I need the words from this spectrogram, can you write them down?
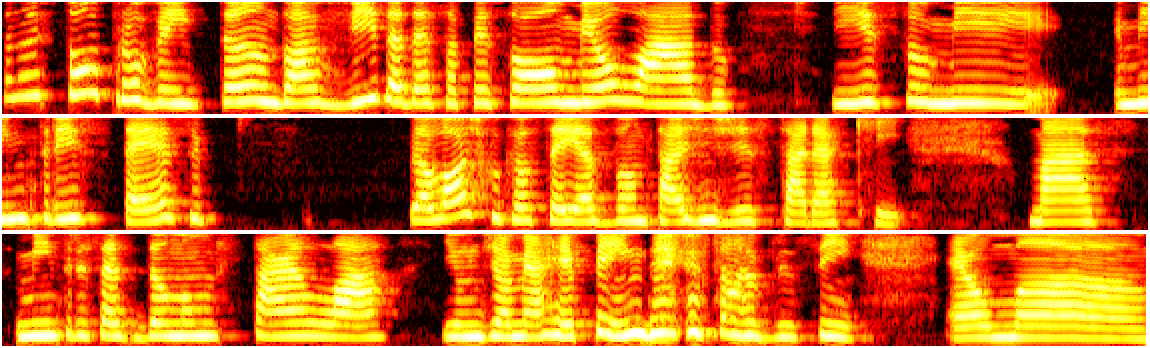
eu não estou aproveitando a vida dessa pessoa ao meu lado. E isso me, me entristece. É lógico que eu sei as vantagens de estar aqui, mas me entristece de eu não estar lá e um dia me arrepender, sabe? Assim, é uma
